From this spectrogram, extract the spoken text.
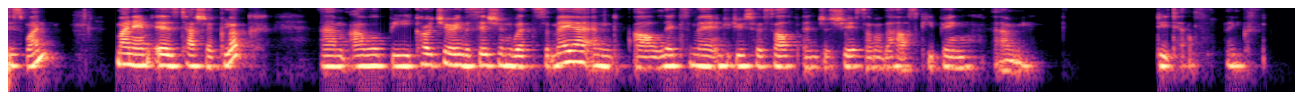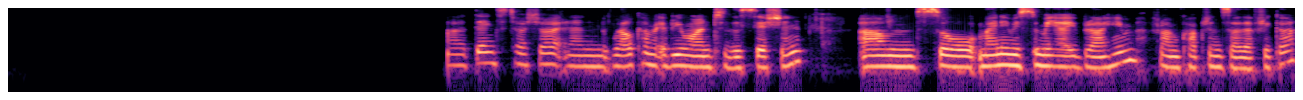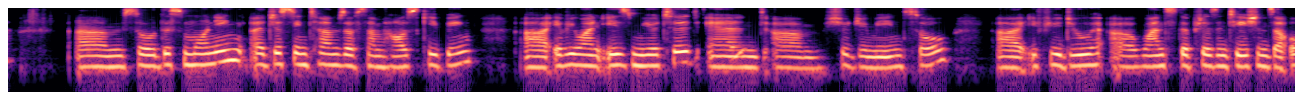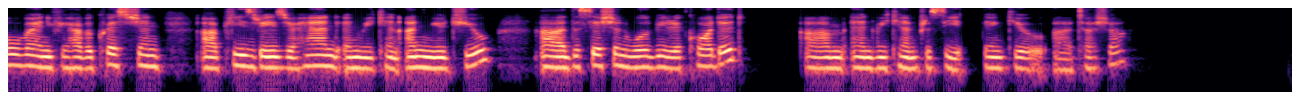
this one. My name is Tasha Gluck. Um, I will be co-chairing the session with Sumaya and I'll let Sumaya introduce herself and just share some of the housekeeping um, details. Thanks. Uh, thanks, Tasha, and welcome everyone to the session. Um, so my name is Sumaya Ibrahim from Cochrane, South Africa. Um, so this morning, uh, just in terms of some housekeeping, uh, everyone is muted and um, should remain so. Uh, if you do, uh, once the presentations are over and if you have a question, uh, please raise your hand and we can unmute you. Uh, the session will be recorded um, and we can proceed. Thank you, Tasha.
